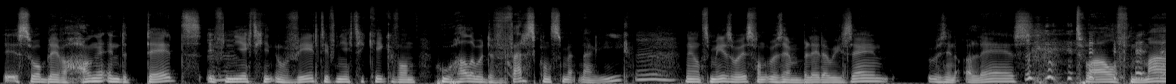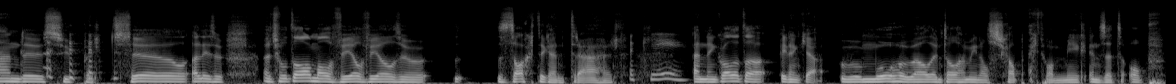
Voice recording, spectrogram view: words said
is zo blijven hangen in de tijd. Heeft Mhm. niet echt geïnnoveerd. Heeft niet echt gekeken van hoe halen we de versconsument naar hier. Mm. Dat het meer zo is van we zijn blij dat we hier zijn. We zijn Aleis. 12 maanden. Super chill. Allee, zo, het voelt allemaal veel, veel zo zachter en trager. Oké. En ik denk wel dat dat... Ik denk, ja, we mogen wel in het algemeen als schap echt wat meer inzetten op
